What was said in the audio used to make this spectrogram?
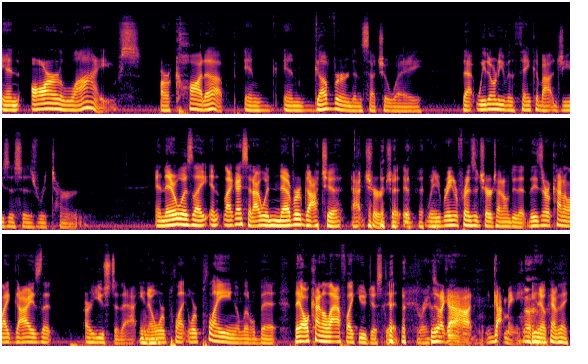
And our lives are caught up and, and governed in such a way that we don't even think about Jesus' return. And there was like, and like I said, I would never gotcha at church. if when you bring your friends to church, I don't do that. These are kind of like guys that are used to that. You know, we're playing, we're playing a little bit. They all kind of laugh like you just did, because Right. they're like, ah, got me, you know, kind of thing.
